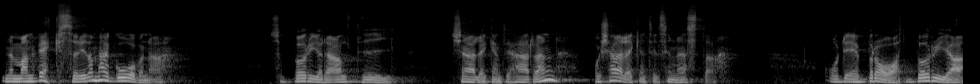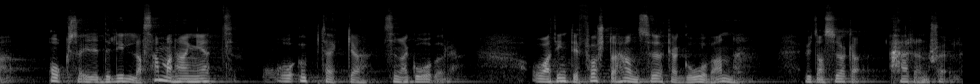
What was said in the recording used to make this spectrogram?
när man växer i de här gåvorna så börjar det alltid i kärleken till Herren och kärleken till sin nästa. Och det är bra att börja också i det lilla sammanhanget och upptäcka sina gåvor. Och att inte i första hand söka gåvan, utan söka Herren själv.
